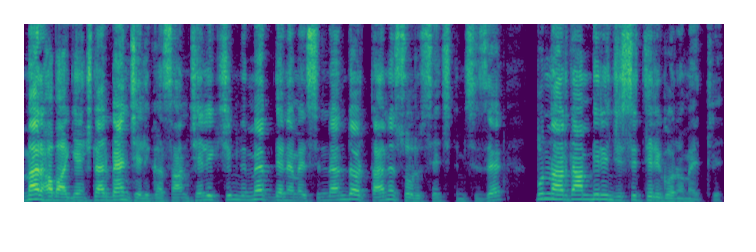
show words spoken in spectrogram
Merhaba gençler ben Çelik Hasan Çelik. Şimdi MEP denemesinden 4 tane soru seçtim size. Bunlardan birincisi trigonometri.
